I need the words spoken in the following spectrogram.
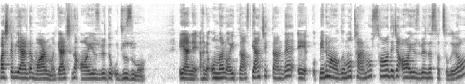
başka bir yerde var mı? Gerçekten A101'de ucuz mu? Yani hani onların o iddiası gerçekten de e, benim aldığım o termos sadece A101'de satılıyor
